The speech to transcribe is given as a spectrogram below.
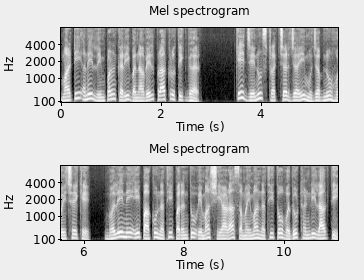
માટી અને લીંપણ કરી બનાવેલ પ્રાકૃતિક ઘર, કે જેનું સ્ટ્રક્ચર જ એ મુજબનું હોય છે કે ભલે ને એ પાકું નથી પરંતુ એમાં શિયાળા સમયમાં નથી તો વધુ ઠંડી લાગતી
